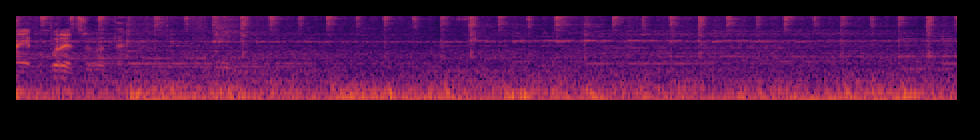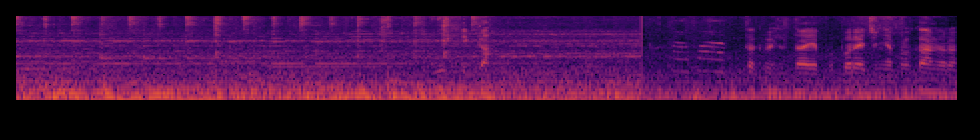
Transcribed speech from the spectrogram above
Має попереджувати. Ніфіга. Папа, Так виглядає попередження про камеру.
